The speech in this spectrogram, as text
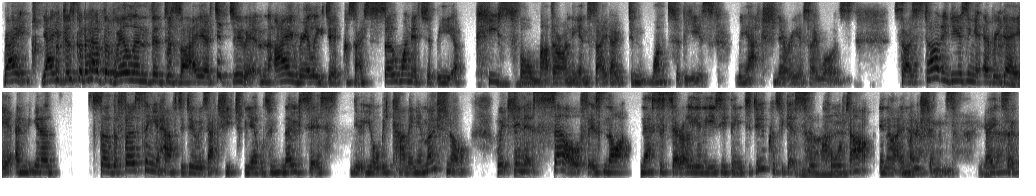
Right. Yeah, you've just got to have the will and the desire to do it. And I really did because I so wanted to be a peaceful mother on the inside. I didn't want to be as reactionary as I was. So I started using it every day. And, you know, so the first thing you have to do is actually to be able to notice that you're becoming emotional, which in itself is not necessarily an easy thing to do because we get so no. caught up in our emotions. Yeah right? So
